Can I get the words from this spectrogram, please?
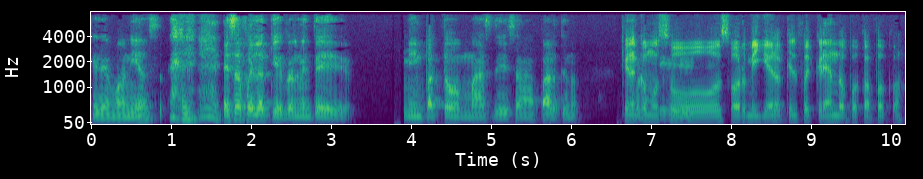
¿Qué demonios? Eso fue lo que realmente me impactó más de esa parte, ¿no? Que era como su, hormiguero que él fue creando poco a poco.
